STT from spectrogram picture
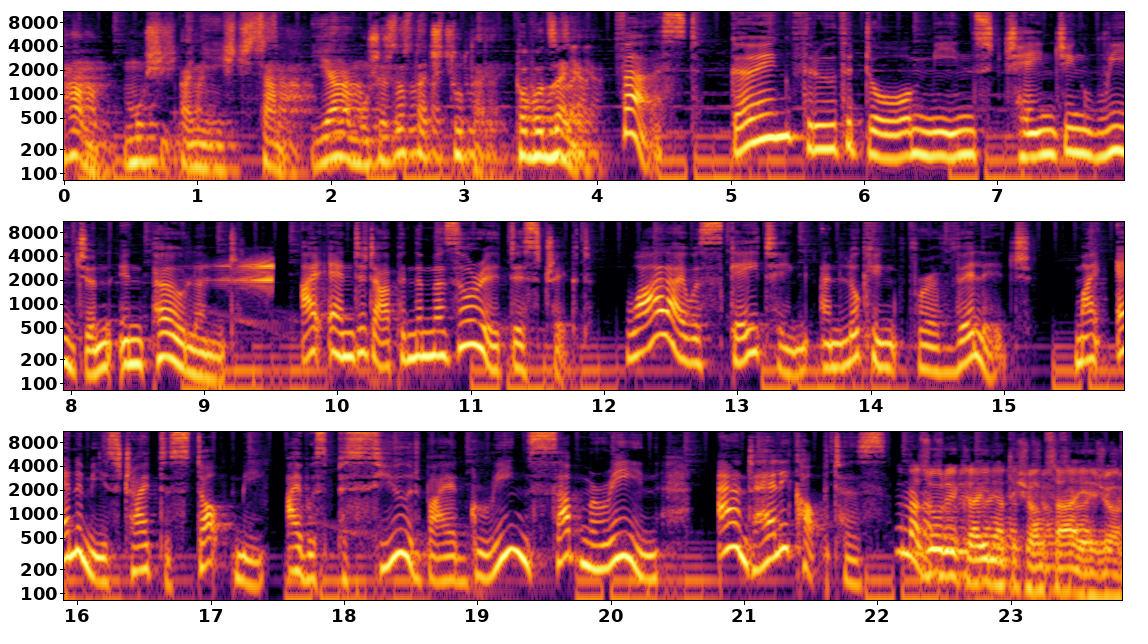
Tam musi pani iść sama. Ja muszę zostać tutaj. Powodzenia. First, going through the door means changing region in Poland. I ended up in the Mazury district. While I was skating and looking for a village, my enemies tried to stop me. I was pursued by a green submarine and helicopters. Mazury, kraina tysiąca jezior.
